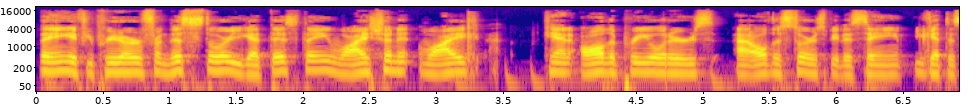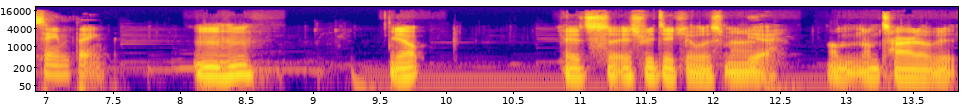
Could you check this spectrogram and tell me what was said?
thing. If you pre-order from this store, you get this thing. Why shouldn't? it- Why can't all the pre-orders at all the stores be the same? You get the same thing. Mm-hmm. Yep. It's it's ridiculous, man. Yeah. I'm I'm tired of it.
